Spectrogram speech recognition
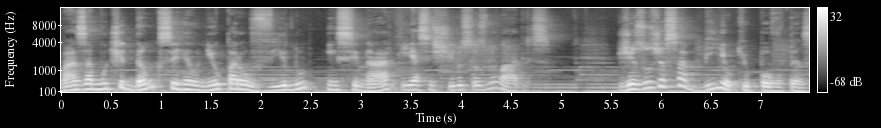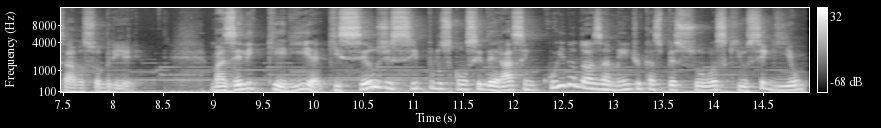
mas a multidão que se reuniu para ouvi-lo ensinar e assistir os seus milagres. Jesus já sabia o que o povo pensava sobre ele, mas ele queria que seus discípulos considerassem cuidadosamente o que as pessoas que o seguiam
